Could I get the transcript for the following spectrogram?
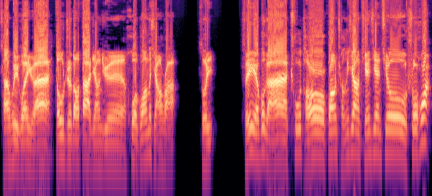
参会官员都知道大将军霍光的想法，所以谁也不敢出头帮丞相田千秋说话。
